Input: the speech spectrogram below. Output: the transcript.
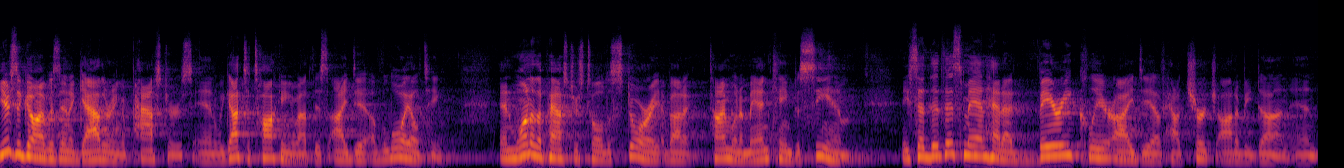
Years ago, I was in a gathering of pastors, and we got to talking about this idea of loyalty. And one of the pastors told a story about a time when a man came to see him. He said that this man had a very clear idea of how church ought to be done. And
